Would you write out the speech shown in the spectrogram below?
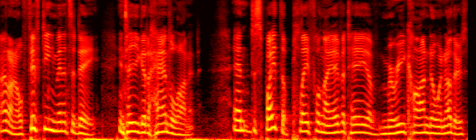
I don't know, 15 minutes a day until you get a handle on it. And despite the playful naivete of Marie Kondo and others,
